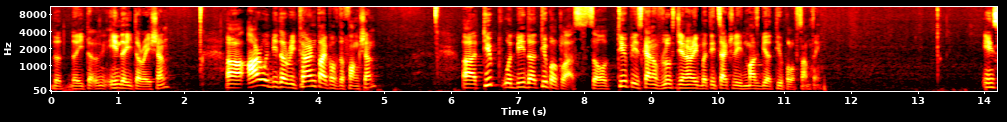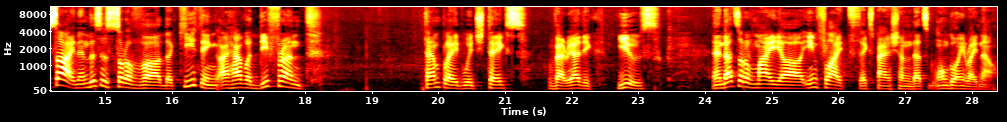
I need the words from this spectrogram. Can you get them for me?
the, the, the in the iteration. Uh, R would be the return type of the function. Uh, tup would be the tuple class. So tup is kind of looks generic, but it's actually, it must be a tuple of something inside, and this is sort of uh, the key thing, I have a different template which takes variadic use. And that's sort of my uh, in-flight expansion that's ongoing right now.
